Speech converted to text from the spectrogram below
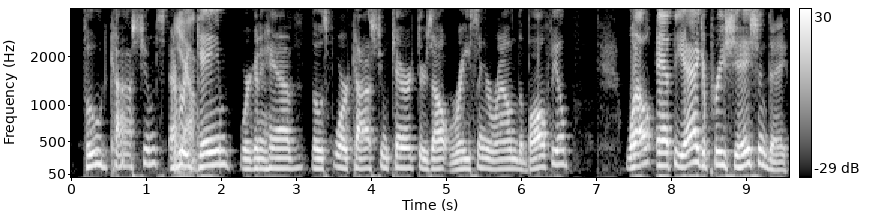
food costumes. Every yeah. game, we're going to have those four costume characters out racing around the ball field. Well, at the Ag Appreciation Day,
